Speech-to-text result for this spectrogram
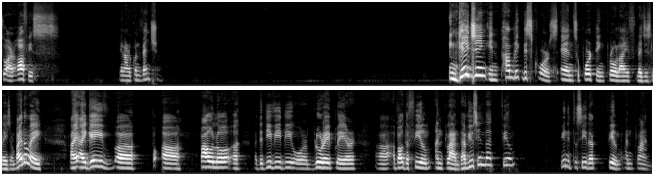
to our office in our convention. Engaging in public discourse and supporting pro life legislation. By the way, I, I gave uh, uh, Paolo uh, the DVD or Blu ray player uh, about the film Unplanned. Have you seen that film? You need to see that film, Unplanned.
